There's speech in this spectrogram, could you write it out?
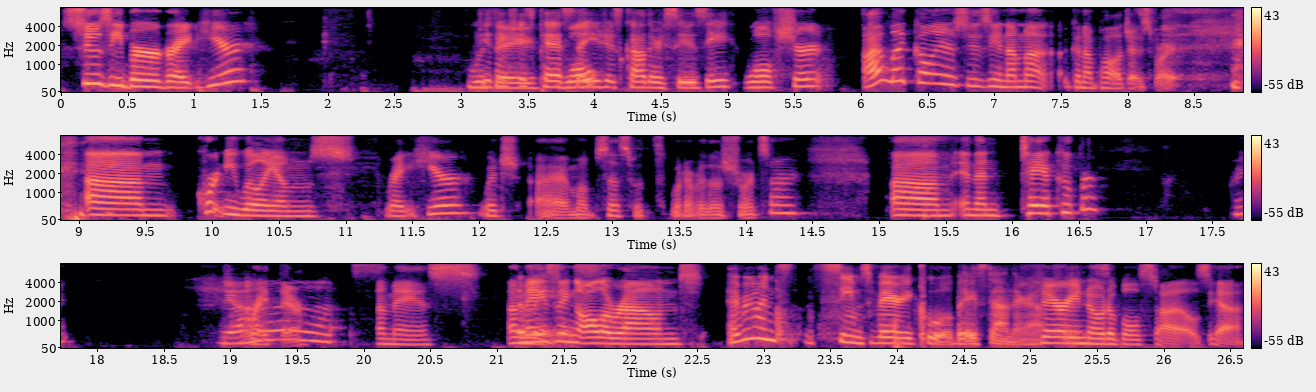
Susie Bird right here. Do you think she's pissed wolf, that you just called her Susie? wolf shirt. I like calling her Susie and I'm not gonna apologize for it. um Courtney Williams right here, which I'm obsessed with whatever those shorts are. Um and then Te'a Cooper. Right? Yeah. Right there. Amaze. Amazing Amaze. all around. Everyone s- seems very cool based on their outfits. Very notable styles. Yeah.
